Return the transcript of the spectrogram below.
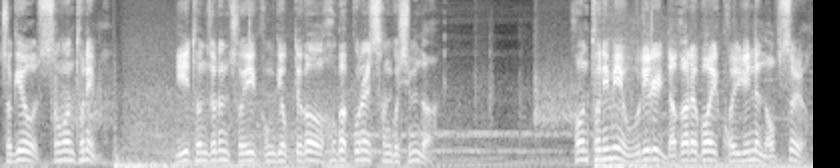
저기요, 성헌터님. 이 던전은 저희 공격대가 허가권을 산 곳입니다. 헌터님이 우리를 나가라고 할 권리는 없어요.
